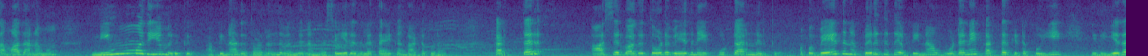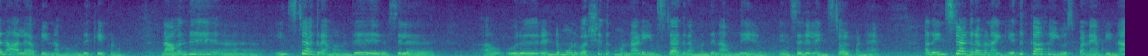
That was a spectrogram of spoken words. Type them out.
சமாதானமும் நிம்மதியும் இருக்குது அப்படின்னா அதை தொடர்ந்து வந்து நம்ம செய்கிறதுல தயக்கம் காட்டக்கூடாது. கர்த்தர் ஆசிர்வாதத்தோடு வேதனையை கூட்டாருன்னு இருக்குது அப்போ வேதனை பெருகுது அப்படின்னா உடனே கர்த்தர்கிட்ட போய் இது எதனால் அப்படின்னு நம்ம வந்து கேட்கணும். நான் வந்து இன்ஸ்டாகிராமை வந்து சில ஒரு ரெண்டு மூணு வருஷத்துக்கு முன்னாடி இன்ஸ்டாகிராம் வந்து நான் வந்து என் செல்லில் இன்ஸ்டால் பண்ணேன். அந்த இன்ஸ்டாகிராமை நான் எதுக்காக யூஸ் பண்ணேன் அப்படின்னா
